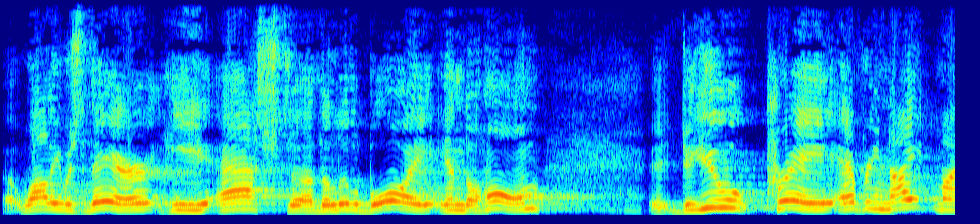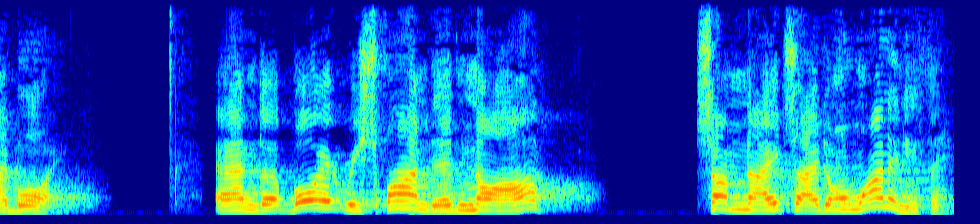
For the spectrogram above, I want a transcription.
Uh, while he was there, he asked uh, the little boy in the home, Do you pray every night, my boy? And the boy responded, No, some nights I don't want anything.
